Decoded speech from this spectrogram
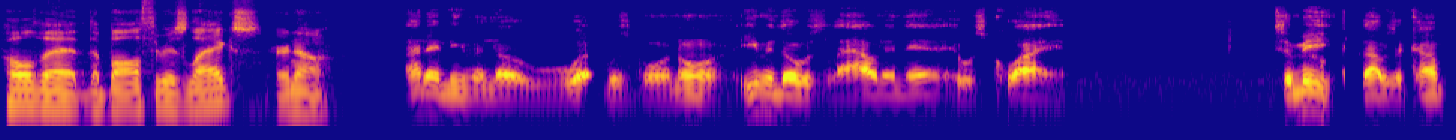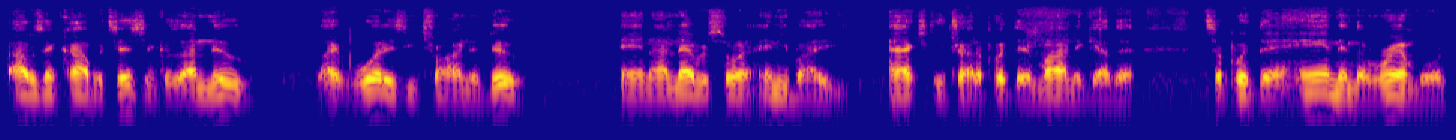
pull the, the ball through his legs or no? I didn't even know what was going on. Even though it was loud in there, it was quiet. To me, I was a comp- I was in competition because I knew like what is he trying to do and i never saw anybody actually try to put their mind together to put their hand in the rim or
